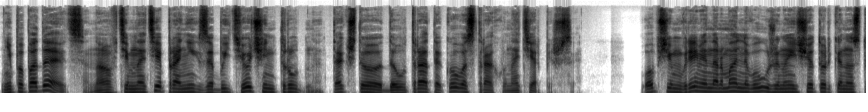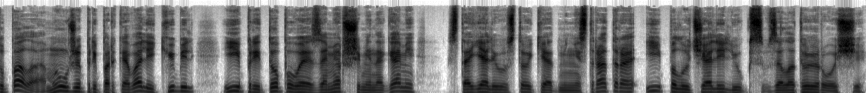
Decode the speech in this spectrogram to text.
Не попадаются, но в темноте про них забыть очень трудно, так что до утра такого страху натерпишься. В общем, время нормального ужина еще только наступало, а мы уже припарковали кюбель и, притопывая замерзшими ногами, стояли у стойки администратора и получали люкс в Золотой роще,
